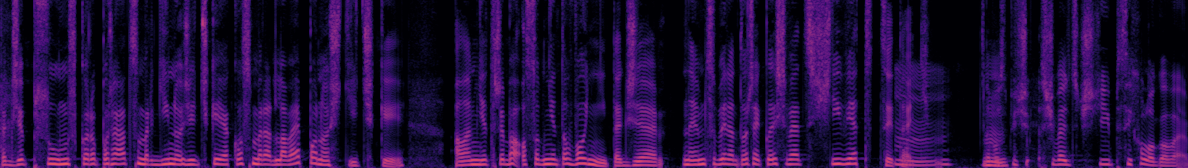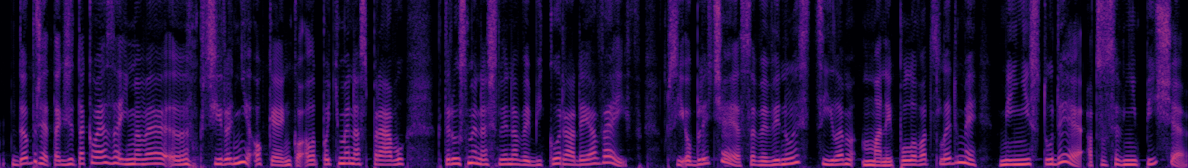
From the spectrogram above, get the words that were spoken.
Takže psům skoro pořád smrdí nožičky jako smradlavé ponoštičky. ale mě třeba osobně to voní, takže nevím, co by na to řekli švédští vědci teď. Hmm. Nebo spíš švédští psychologové. Dobře, takže takové zajímavé uh, přírodní okénko, ale pojďme na zprávu, kterou jsme našli na webíku Radia Wave. Psí obličeje se vyvinuli s cílem manipulovat s lidmi, míní studie a co se v ní píše.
